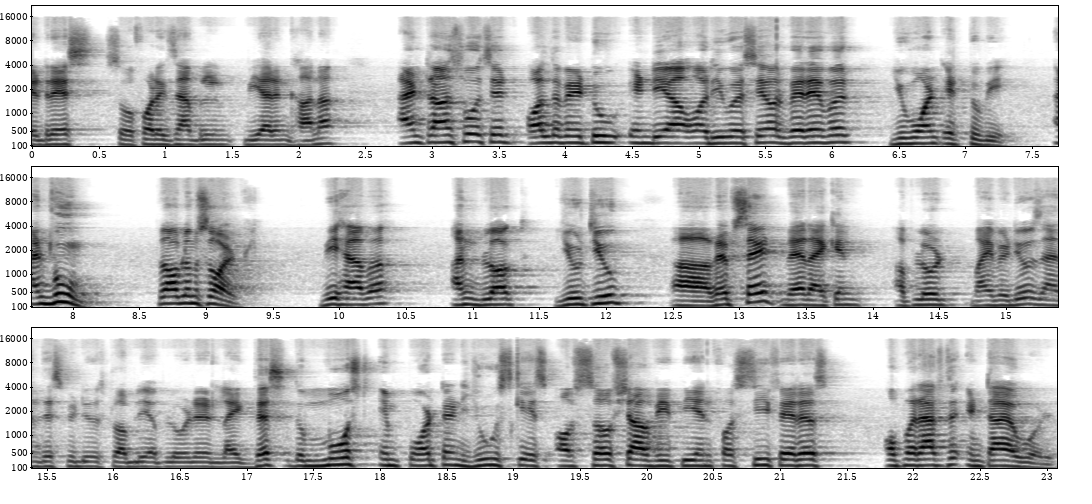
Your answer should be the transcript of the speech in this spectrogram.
address. So for example, we are in Ghana and transports it all the way to India or USA or wherever you want it to be. And boom, problem solved. We have a unblocked YouTube uh, website where I can upload my videos and this video is probably uploaded like this. The most important use case of Surfshark VPN for seafarers or perhaps the entire world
